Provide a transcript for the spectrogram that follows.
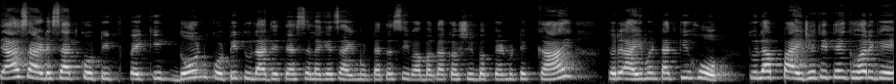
त्या साडेसात कोटीपैकी दोन कोटी तुला देते. असं लगेच आई म्हणतात. तर सीमा बघा कशी बघते आणि म्हणते काय? तर आई म्हणतात की हो तुला पाहिजे तिथे घर घे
